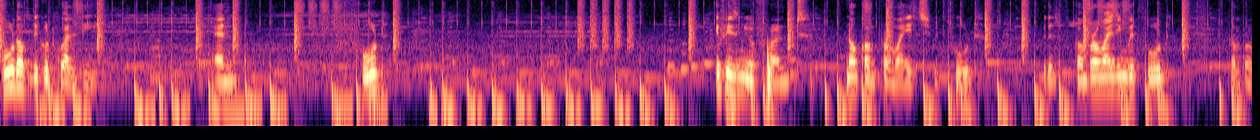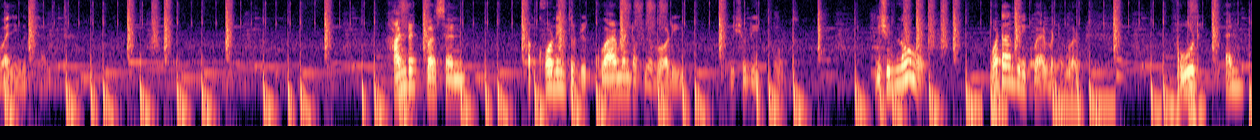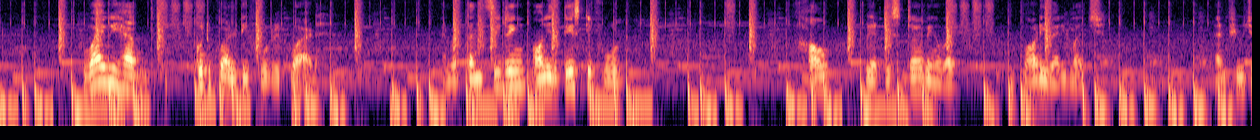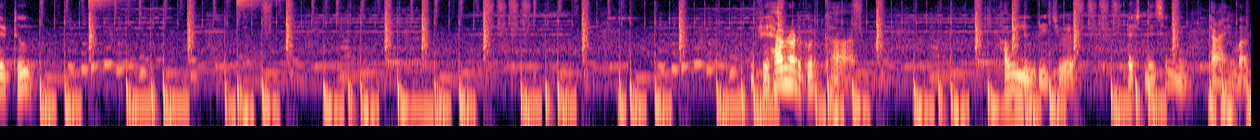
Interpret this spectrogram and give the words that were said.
food of the good quality and food if is in your front no compromise with food. Because compromising with food compromising with health 100% according to requirement of your body we should eat food. We should know what are the requirement of our food and why we have good quality food required. And we're considering only the tasty food how we are disturbing our body very much and future too you have not a good car how will you reach your destination in time or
